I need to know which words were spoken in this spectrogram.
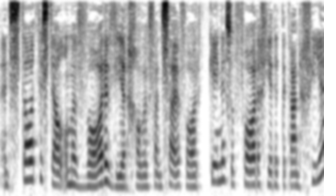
in staat te stel om 'n ware weergawe van sy of haar kennis of vaardighede te kan gee.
